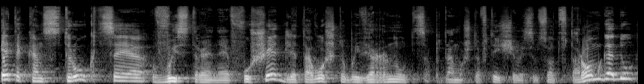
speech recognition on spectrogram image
Это конструкция, выстроенная Фуше для того, чтобы вернуться, потому что в 1802 году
